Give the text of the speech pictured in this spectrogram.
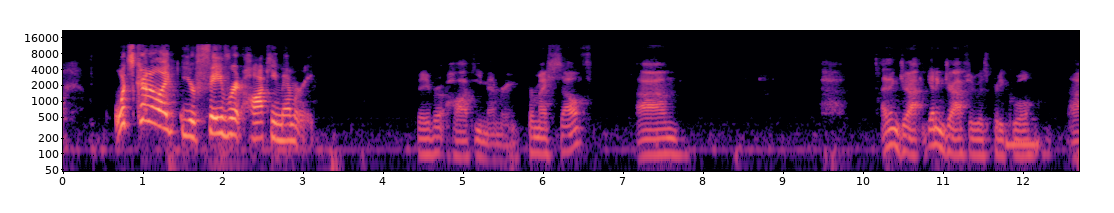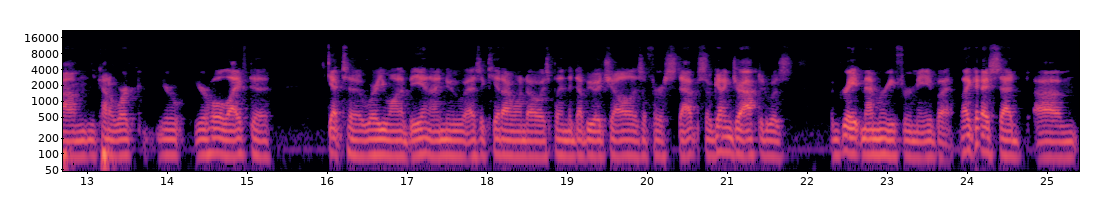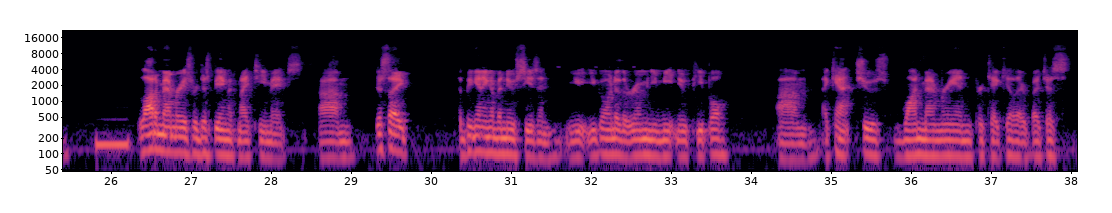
what's kind of like your favorite hockey memory? Favorite hockey memory for myself, um, I think dra- getting drafted was pretty cool. Um, you kind of work your your whole life to get to where you want to be, and I knew as a kid I wanted to always play in the WHL as a first step. So getting drafted was a great memory for me. But like I said, um, a lot of memories were just being with my teammates. Um, just like the beginning of a new season, you you go into the room and you meet new people. Um, I can't choose one memory in particular, but just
